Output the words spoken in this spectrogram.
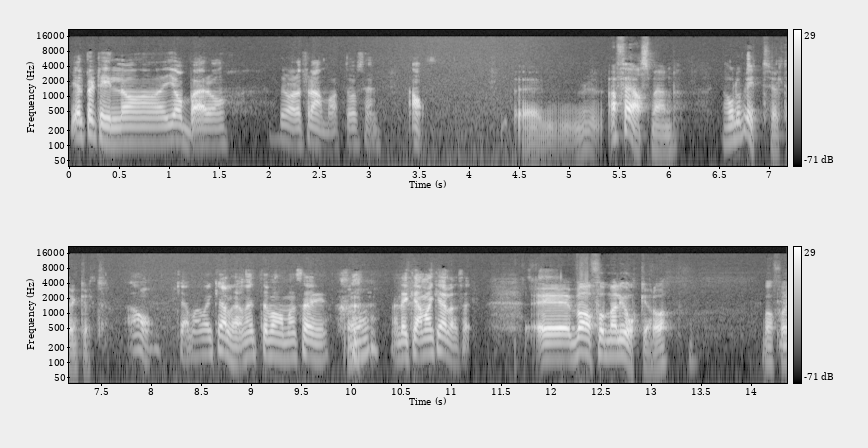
hjälper till och jobbar och drar det framåt. Och sen, ja, affärsmän har du blivit helt enkelt. ja, kan man väl kalla det. Jag vet inte vad man säger. Ja. Men det kan man kalla sig. Eh, varför Mallorca då? Varför?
